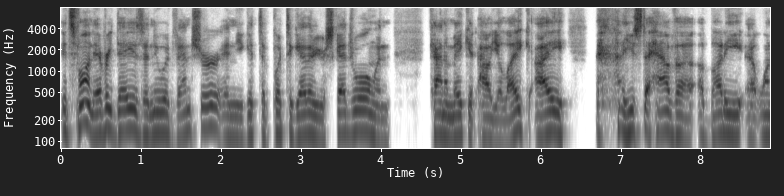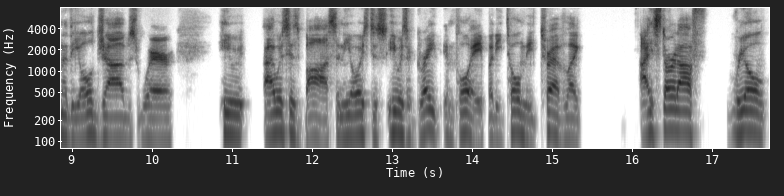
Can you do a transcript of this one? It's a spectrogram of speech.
it's fun. Every day is a new adventure and you get to put together your schedule and kind of make it how you like. I I used to have a, a buddy at one of the old jobs where he I was his boss and he always just he was a great employee, but he told me, Trev, like I start off real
